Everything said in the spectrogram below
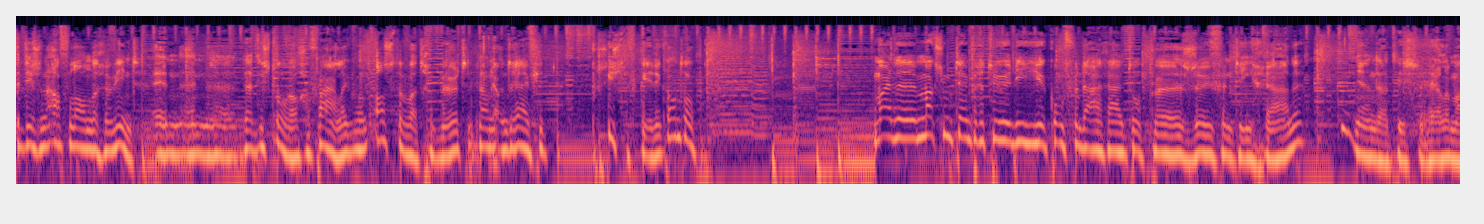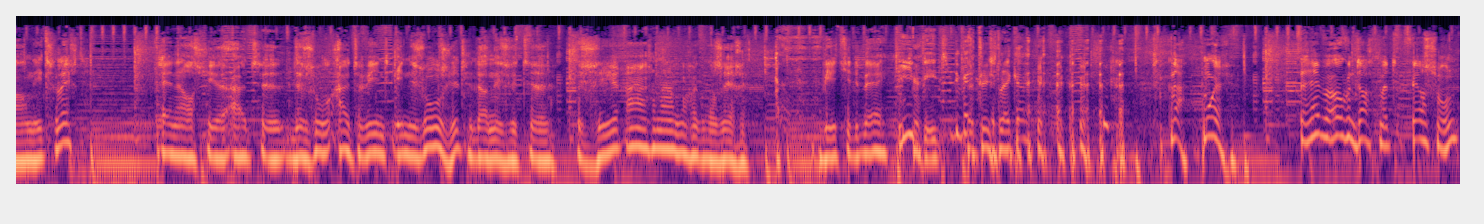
het is een aflandige wind. En, en dat is toch wel gevaarlijk. Want als er wat gebeurt, dan drijf je precies de verkeerde kant op. Maar de maximumtemperatuur die komt vandaag uit op eh, 17 graden. En dat is helemaal niet slecht. En als je uit, de, zon, uit de wind in de zon zit... dan is het zeer aangenaam, mag ik wel zeggen. Biertje erbij. Het is lekker. nou, morgen. Dan hebben we ook een dag met veel zon.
